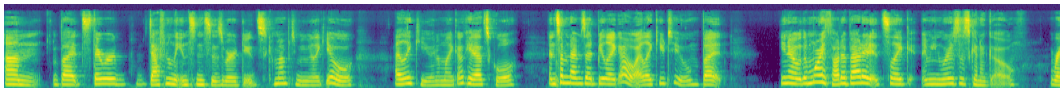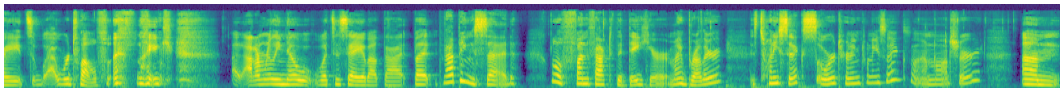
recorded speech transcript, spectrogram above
Um, but there were definitely instances where dudes come up to me and be like, "Yo, I like you." And I'm like, "Okay, that's cool." And sometimes I'd be like, "Oh, I like you too." But you know, the more I thought about it, it's like, I mean, where's this to go? Right? So, we're 12. like I don't really know what to say about that. But that being said, little fun fact of the day here. My brother is 26 or turning 26, I'm not sure. Um,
